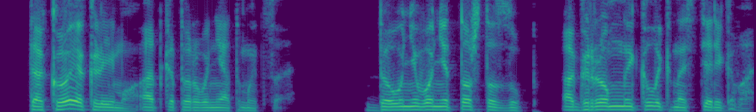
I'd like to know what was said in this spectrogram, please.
— такое клеймо, от которого не отмыться. Да у него не то что зуб, огромный клык на Стерегова.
